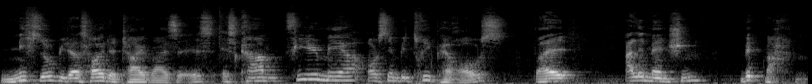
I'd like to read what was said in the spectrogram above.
Nicht so, wie das heute teilweise ist. Es kam viel mehr aus dem Betrieb heraus, weil alle Menschen mitmachten.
